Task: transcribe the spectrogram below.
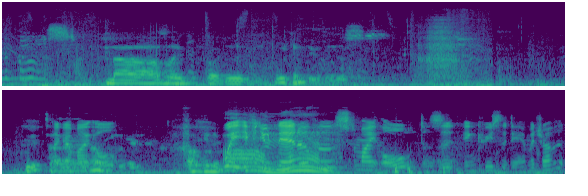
the boost. No, I was like, fuck it. We can do this. We have time. I got my don't ult. I'll get it. Wait, if you Oh, nano man. boost my ult, does it increase the damage of it?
